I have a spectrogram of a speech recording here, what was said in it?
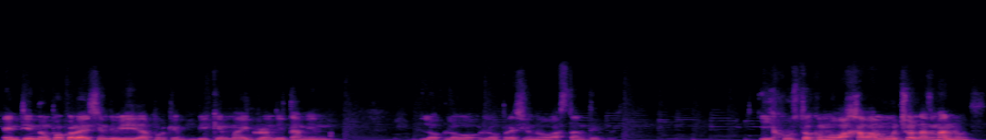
entiendo un poco la decisión dividida porque vi que Mike Grundy también lo, lo presionó bastante. Y justo como bajaba mucho las manos,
